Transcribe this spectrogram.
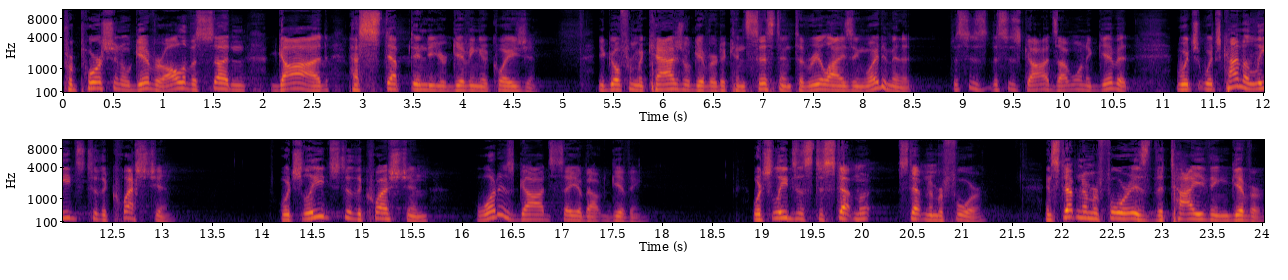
proportional giver, all of a sudden God has stepped into your giving equation. You go from a casual giver to consistent to realizing, wait a minute, this is this is God's, I want to give it, which which kind of leads to the question. Which leads to the question, what does God say about giving? Which leads us to step step number 4. And step number four is the tithing giver.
